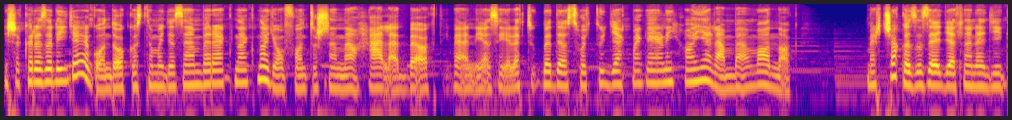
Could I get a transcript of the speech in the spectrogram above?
és akkor ezzel így elgondolkoztam, hogy az embereknek nagyon fontos lenne a hálát beaktiválni az életükbe, de azt hogy tudják megélni, ha a jelenben vannak. Mert csak az az egyetlen egy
